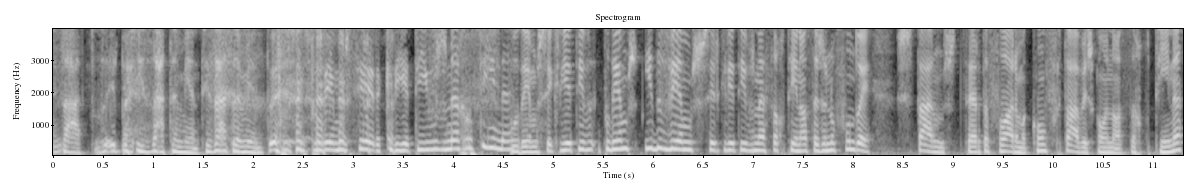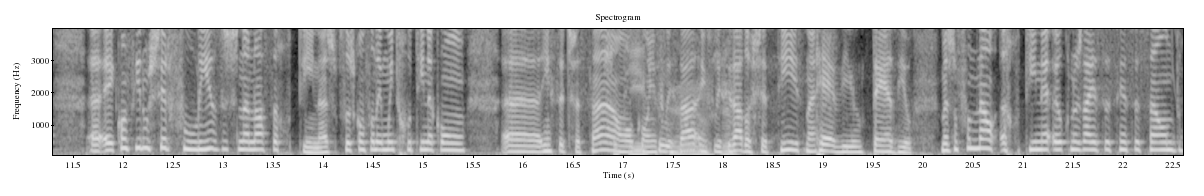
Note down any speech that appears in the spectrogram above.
Exato, exatamente, exatamente. E podemos ser criativos na rotina. Podemos ser criativos, podemos e devemos ser criativos nessa rotina. Ou seja, no fundo é estarmos, de certa forma, confortáveis com a nossa rotina, eh, é conseguirmos ser felizes na nossa rotina. As pessoas confundem muito rotina com eh, insatisfação ou com Chatice, infelicidade, não é? infelicidade ou chatice, né? Tédio. Tédio. Mas no fundo, não, a rotina é o que nos dá essa sensação de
